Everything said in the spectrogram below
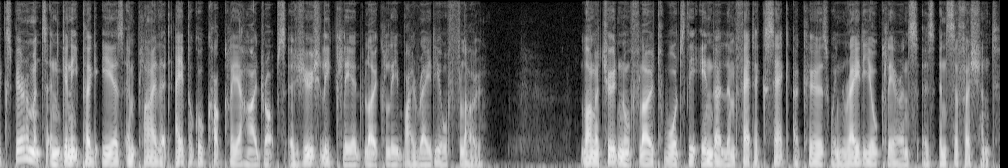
Experiments in guinea pig ears imply that apical cochlear hydrops is usually cleared locally by radial flow. Longitudinal flow towards the endolymphatic sac occurs when radial clearance is insufficient.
